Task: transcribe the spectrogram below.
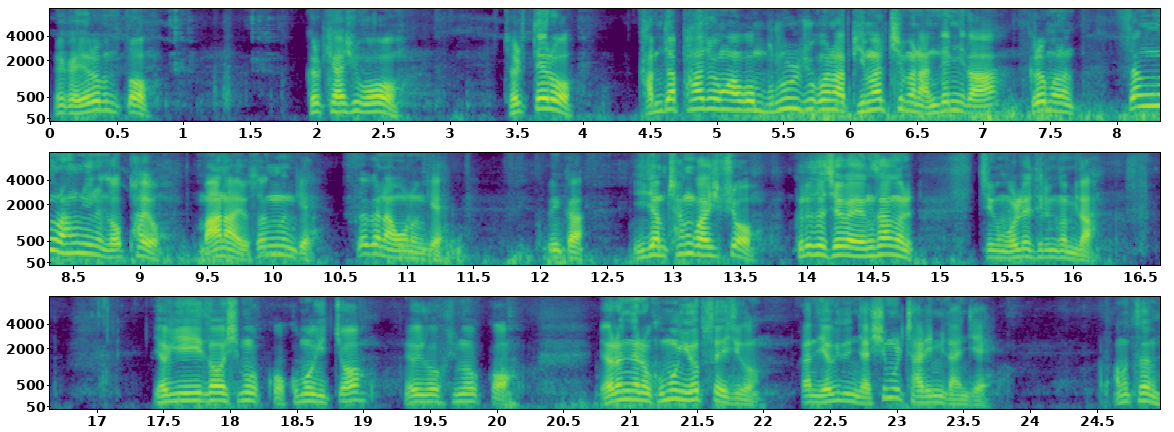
그러니까 여러분도 그렇게 하시고 절대로 감자 파종하고 물을 주거나 비 맞추면 안 됩니다. 그러면 썩는 확률이 높아요. 많아요. 썩는 게 썩어 나오는 게. 그러니까 이 점 참고하십시오. 그래서 제가 영상을 지금 올려드린 겁니다. 여기도 심었고 구멍 있죠? 여기도 심었고 이런 데는 구멍이 없어요 지금. 그러니까 여기도 이제 심을 자리입니다 이제. 아무튼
